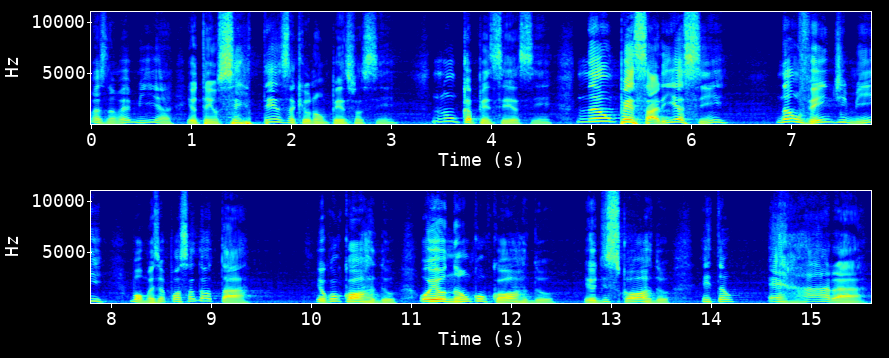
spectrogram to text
mas não é minha. Eu tenho certeza que eu não penso assim. Nunca pensei assim. Não pensaria assim. Não vem de mim. Bom, mas eu posso adotar. Eu concordo. Ou eu não concordo. Eu discordo. Então, é rara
